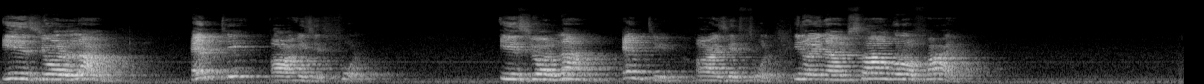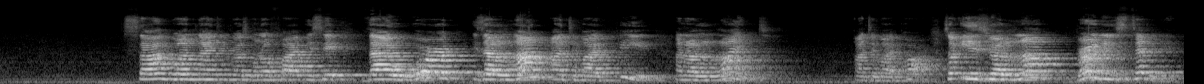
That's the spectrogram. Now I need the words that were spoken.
is your lamp empty or is it full? Is your lamp empty or is it full? You know, in um, Psalm 105, Psalm 119 verse 105, we say, Thy word is a lamp unto my feet and a light unto my path. So is your lamp burning steadily?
